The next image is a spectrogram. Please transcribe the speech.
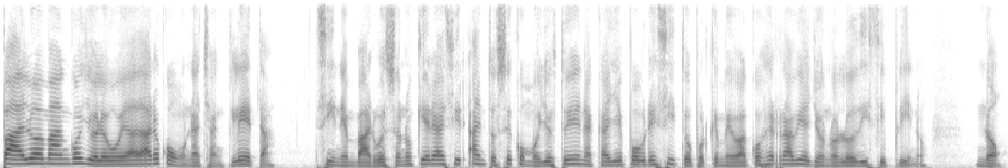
palo de mango yo le voy a dar con una chancleta. Sin embargo, eso no quiere decir, ah, entonces como yo estoy en la calle pobrecito porque me va a coger rabia, yo no lo disciplino. No,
